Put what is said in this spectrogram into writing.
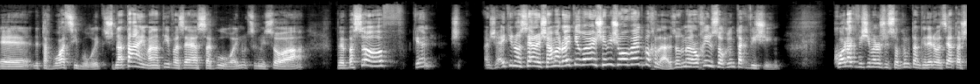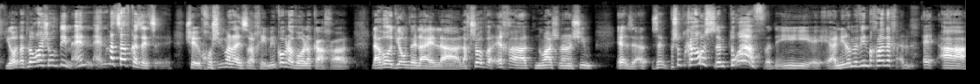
אה, לתחבורה ציבורית, שנתיים הנתיב הזה היה סגור, היינו צריכים לנסוע, ובסוף, כן, כשהייתי נוסע לשם לא הייתי רואה שמישהו עובד בכלל, זאת אומרת הולכים סוגרים את הכבישים. כל הכבישים האלו שסוגרים אותם כדי לבצע תשתיות, את לא רואה שעובדים, אין, אין מצב כזה שחושבים על האזרחים, במקום לבוא לקחת, לעבוד יום ולילה, לחשוב על איך התנועה של אנשים, אה, זה, זה פשוט כאוס, זה מטורף, אני, אני לא מבין בכלל איך, אה,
